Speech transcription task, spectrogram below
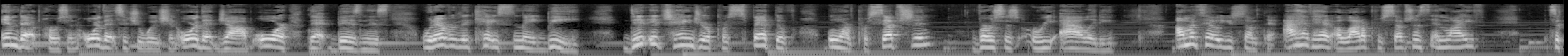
in that person or that situation or that job or that business whatever the case may be did it change your perspective on perception versus reality? I'm going to tell you something. I have had a lot of perceptions in life to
